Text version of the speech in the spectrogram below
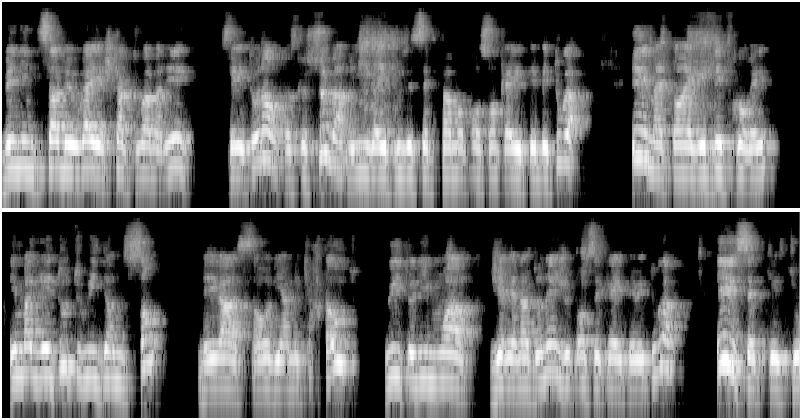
Yeshkak Mané, c'est étonnant parce que ce mari, il a épousé cette femme en pensant qu'elle était Betuga. Et maintenant, elle est décorée et malgré tout, tu lui donnes 100, mais là, ça revient à mes cartes Lui, il te dit, moi, j'ai rien à donner, je pensais qu'elle était là. Et cette question,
